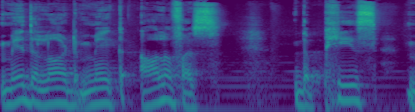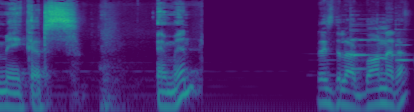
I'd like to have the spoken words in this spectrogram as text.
May the Lord make all of us the peacemakers. Amen. Praise the Lord. Bonara.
